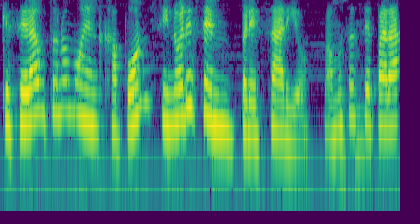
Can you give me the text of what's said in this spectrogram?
que ser autónomo en Japón, si no eres empresario, vamos a separar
